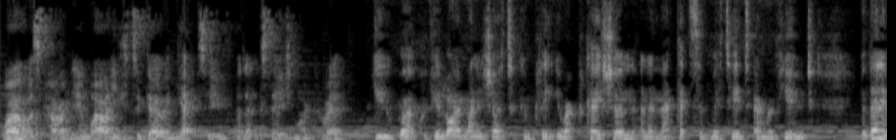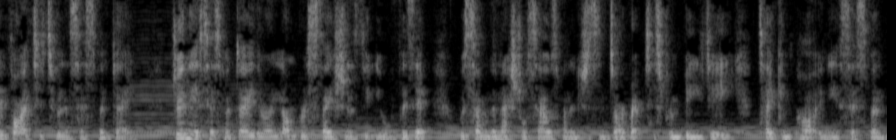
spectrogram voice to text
where I was currently and where I needed to go and get to for the next stage of my career. You work with your line manager to complete your application and then that gets submitted and reviewed. You're then invited to an assessment day. During the assessment day, there are a number of stations that you'll visit with some of the national sales managers and directors from BD taking part in the assessment.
